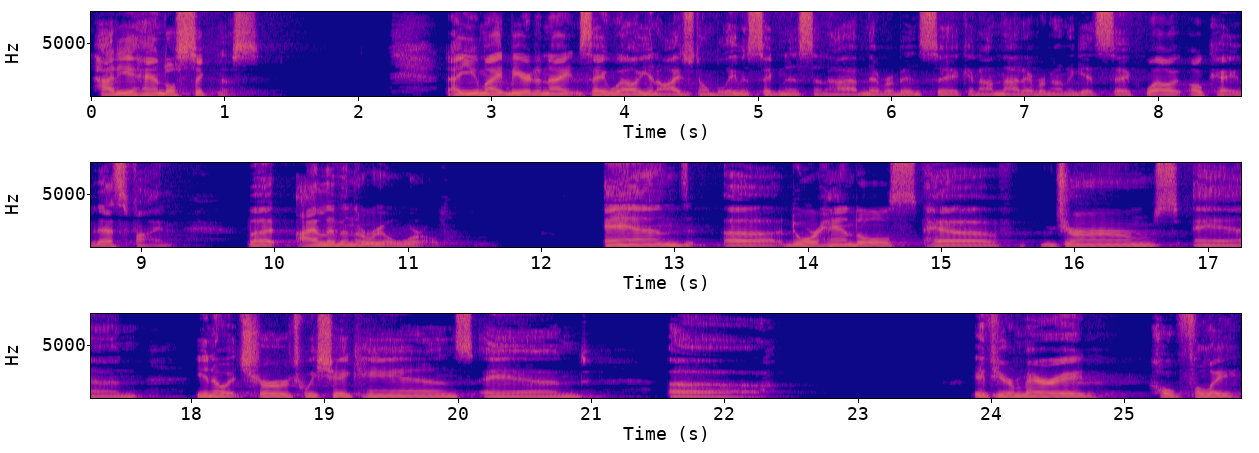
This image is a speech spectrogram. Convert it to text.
How do you handle sickness? Now, you might be here tonight and say, well, you know, I just don't believe in sickness and I've never been sick and I'm not ever going to get sick. Well, okay, that's fine. But I live in the real world. And uh, door handles have germs, and, you know, at church we shake hands, and uh, if you're married, hopefully,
